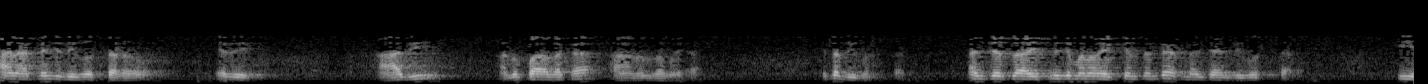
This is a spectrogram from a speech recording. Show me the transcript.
ఆయన అట్నుంచి దిగి వస్తాడు ఇది ఆది అనుపాదక ఆనందమయ. ఇట్లా దిగి వస్తాడు అంచేత ఇటు నుంచి మనం ఎక్కెళ్తుంటే అటు నుంచి ఆయన దిగి వస్తాడు ఈ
